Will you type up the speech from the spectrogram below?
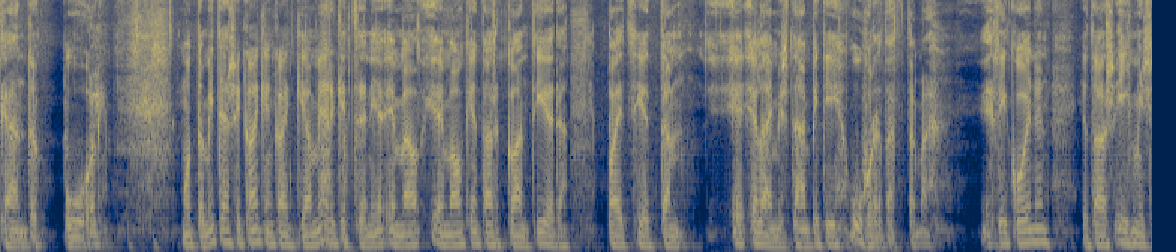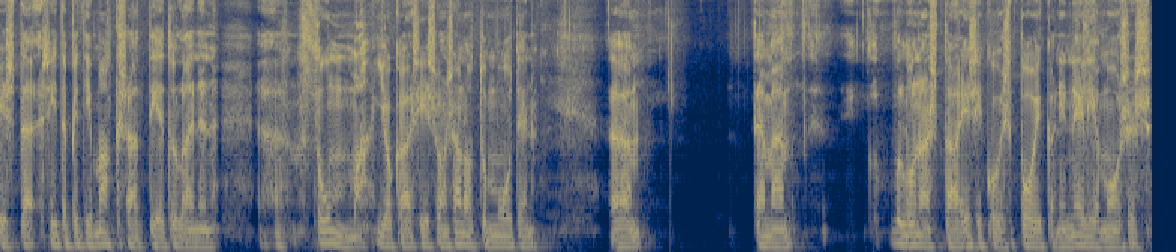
kääntöpuoli. Mutta mitä se kaiken kaikkiaan merkitsee, niin en mä, en mä oikein tarkkaan tiedä, paitsi että e-, eläimistähän piti uhrata tämä esikoinen ja taas ihmisistä siitä piti maksaa tietynlainen äh, summa, joka siis on sanottu muuten äh, tämä lunastaa esikoispoika, niin neljä Mooses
